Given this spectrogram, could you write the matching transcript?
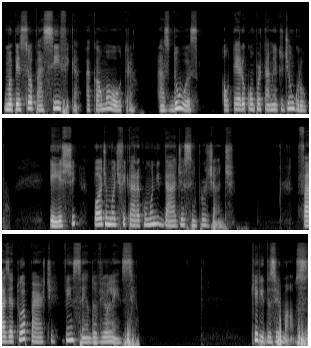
Uma pessoa pacífica acalma outra. As duas altera o comportamento de um grupo. Este pode modificar a comunidade e assim por diante. Faze a tua parte vencendo a violência. Queridos irmãos,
